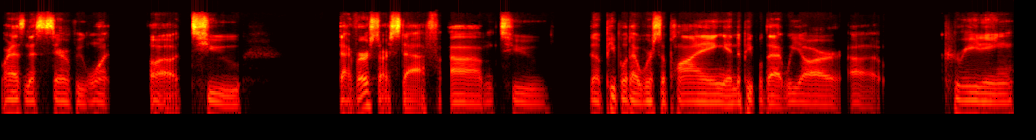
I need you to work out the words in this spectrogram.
or that's necessary if we want uh, to diverse our staff um, to the people that we're supplying and the people that we are uh, creating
